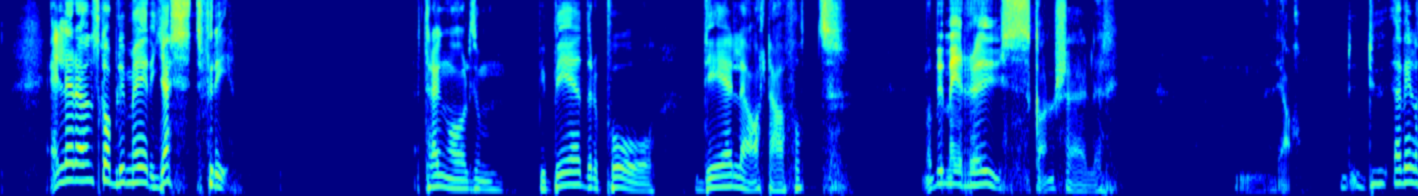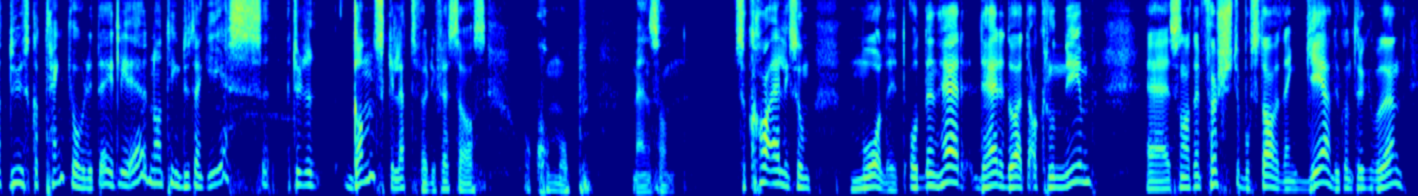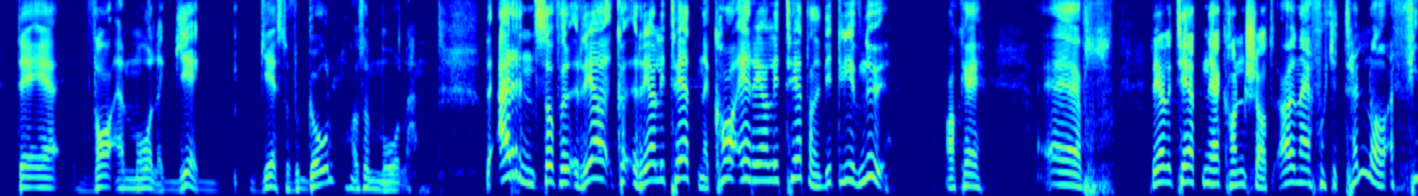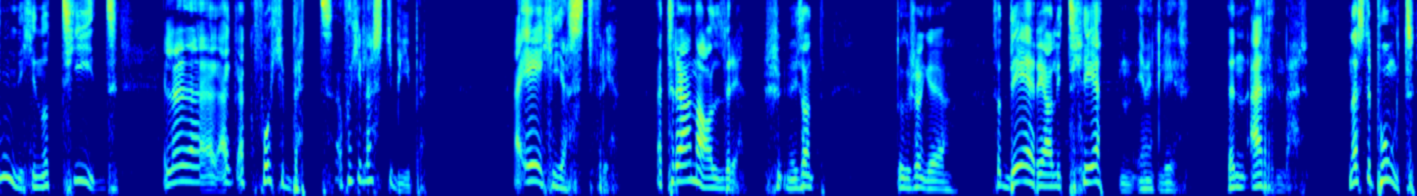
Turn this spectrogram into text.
Eller jeg ønsker å bli mer gjestfri. Jeg trenger å liksom, bli bedre på å dele alt jeg har fått. Må bli mer raus, kanskje, eller ja. Du, jeg vil at du skal tenke over ditt eget liv. Er det noen ting du tenker yes, Jeg tror det er ganske lett for de fleste av oss å komme opp med en sånn. Så hva er liksom målet ditt? Og denne, det her er da et akronym. Eh, sånn at den første bokstaven, den G, du kan trykke på den, det er hva er målet? G, G står for goal, altså målet. Det R-en står for realitetene. Hva er realitetene i ditt liv nå? Ok, eh, Realiteten er kanskje at nei, jeg får ikke til å, jeg finner ikke noe tid. Eller jeg, jeg, jeg får ikke bedt. Jeg får ikke lest i Bibelen. Jeg er ikke gjestfri. Jeg trener aldri. Ikke sant? Dere skjønner greia? Så det er realiteten i mitt liv. Den R-en der. Neste punkt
